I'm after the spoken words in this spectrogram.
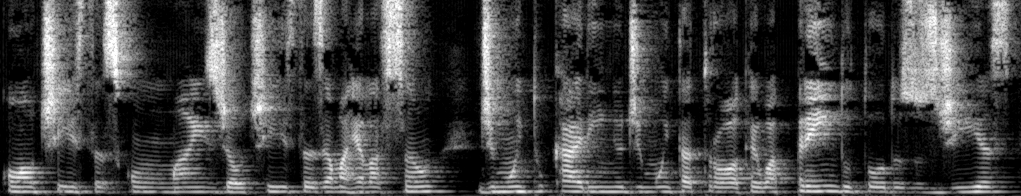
com autistas, com mães de autistas, é uma relação de muito carinho, de muita troca. Eu aprendo todos os dias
